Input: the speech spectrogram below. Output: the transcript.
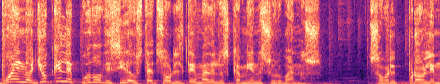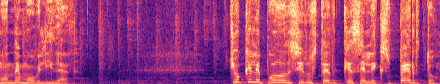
Bueno, ¿yo qué le puedo decir a usted sobre el tema de los camiones urbanos? Sobre el problemón de movilidad. ¿Yo qué le puedo decir a usted que es el experto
